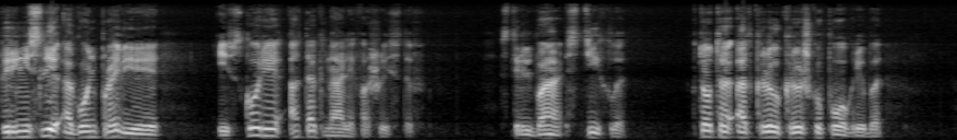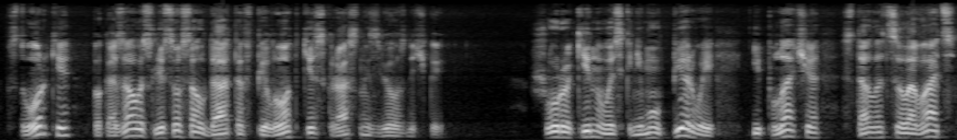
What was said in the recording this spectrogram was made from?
перенесли огонь правее и вскоре отогнали фашистов. Стрельба стихла. Кто-то открыл крышку погреба. В створке показалось лицо солдата в пилотке с красной звездочкой. Шура кинулась к нему первой и, плача, стала целовать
